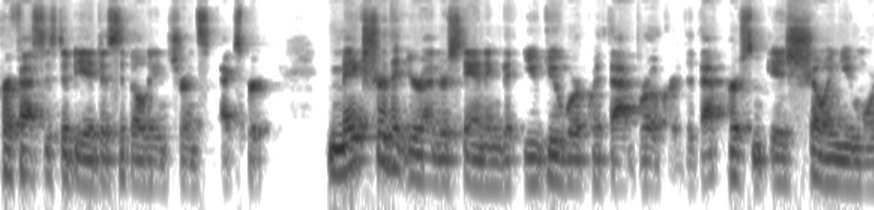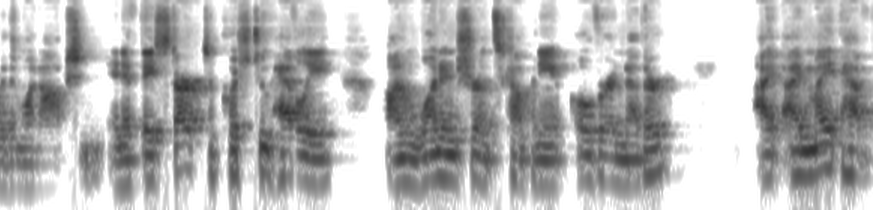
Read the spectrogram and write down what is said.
professes to be a disability insurance expert, make sure that you're understanding that you do work with that broker, that that person is showing you more than one option. And if they start to push too heavily on one insurance company over another, I, I might have,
